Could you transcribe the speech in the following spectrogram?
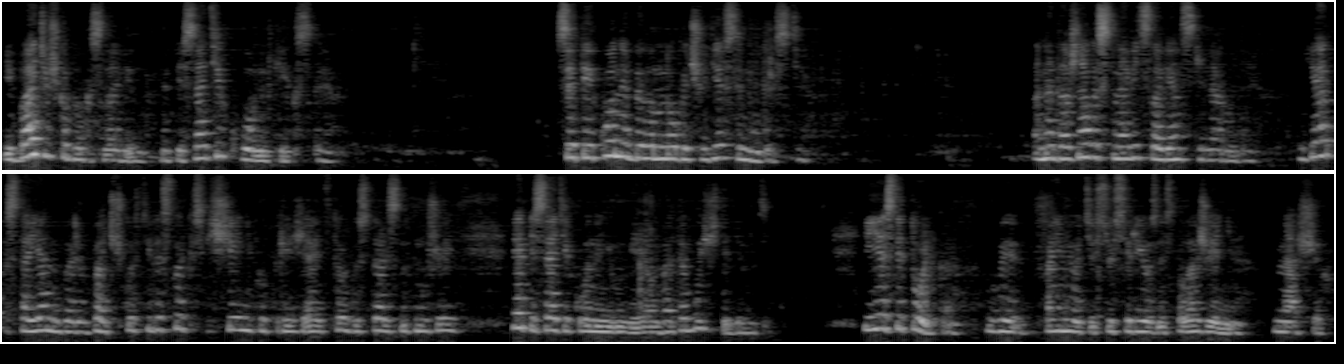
И батюшка благословил написать икону кикскую. С этой иконой было много чудес и мудрости. Она должна восстановить славянские народы. Я постоянно говорю, батюшка, у тебя сколько священников приезжает, столько государственных мужей. Я писать иконы не умею. Он говорит, а будешь ты делать? И если только вы поймете всю серьезность положения наших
